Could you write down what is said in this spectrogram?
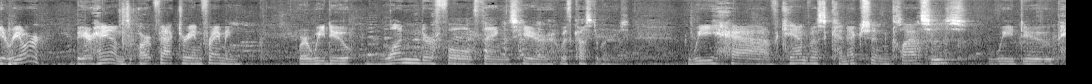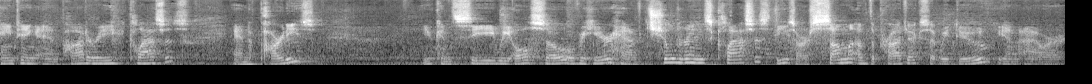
Here we are, Bare Hands Art Factory and Framing, where we do wonderful things here with customers. We have canvas connection classes, we do painting and pottery classes and parties. You can see we also over here have children's classes. These are some of the projects that we do in our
